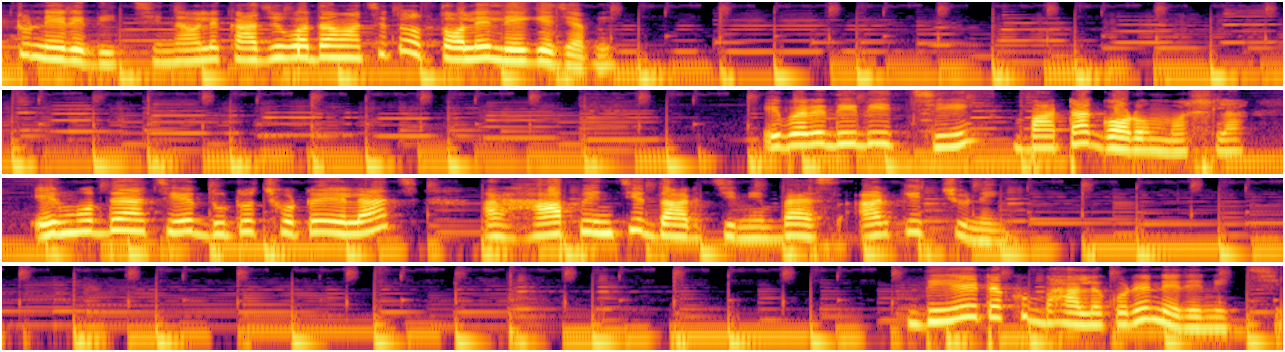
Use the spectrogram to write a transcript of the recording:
একটু নেড়ে দিচ্ছি, নাহলে কাজু বাদাম আছে তো, তলে লেগে যাবে। এবারে দিয়ে দিচ্ছি বাটা গরম মশলা। এর মধ্যে আছে দুটো ছোট এলাচ আর হাফ ইঞ্চি দারচিনি, ব্যাস, আর কিচ্ছু নেই। দিয়ে এটা খুব ভালো করে নেড়ে নিচ্ছি।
